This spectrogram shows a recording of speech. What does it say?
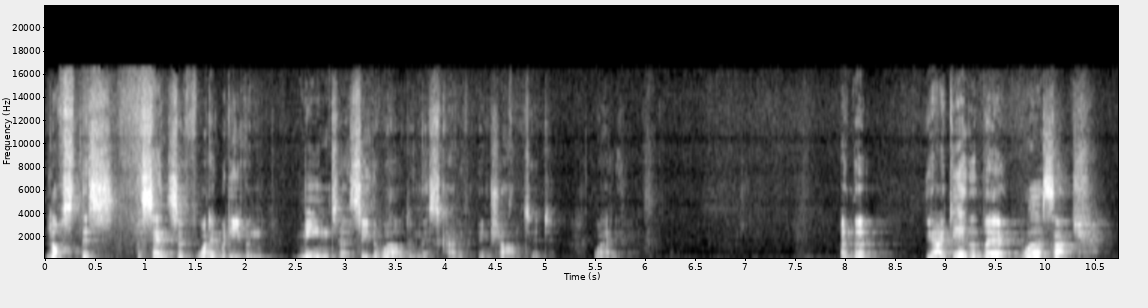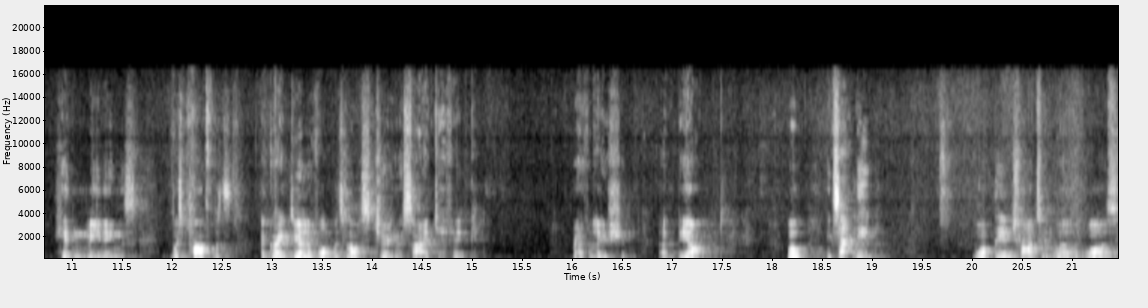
lost this, the sense of what it would even mean to see the world in this kind of enchanted way. And that the idea that there were such hidden meanings was part was a great deal of what was lost during the scientific revolution and beyond. Well, exactly what the enchanted world was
